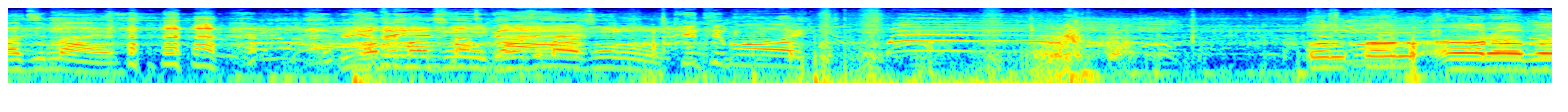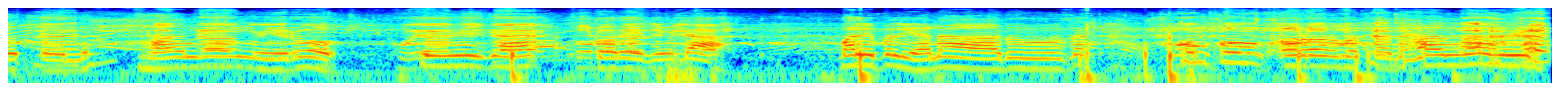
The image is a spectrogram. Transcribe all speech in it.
거짓말. 거짓말쟁이, 거짓말쟁이. 큐티보이. 꽁꽁 얼어붙은 한강 위로 고양이가 걸어갑니다. 빨리빨리 하나, 둘, 셋. 꽁꽁 얼어붙은 한강 위로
